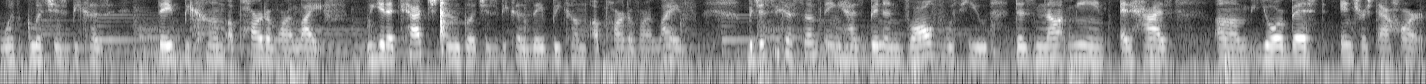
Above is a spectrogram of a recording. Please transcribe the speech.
with glitches because they've become a part of our life. We get attached to the glitches because they've become a part of our life. But just because something has been involved with you does not mean it has um, your best interest at heart.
